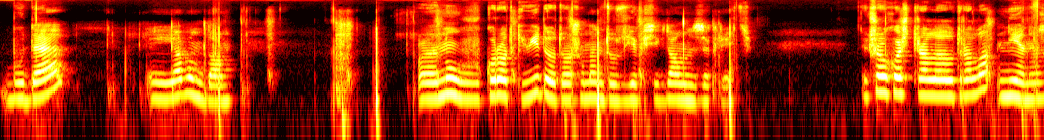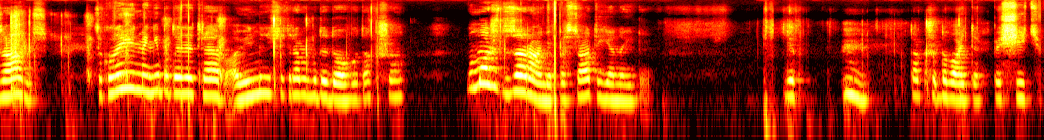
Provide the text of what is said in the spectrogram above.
буде. І я вам дам. Е, ну, в коротке відео, тому що в мене тут, як завжди, вони закриті. Якщо ви хочете тралелу трала, ні, не зараз. Це коли він мені буде не треба, а він мені ще треба буде довго, так що. Ну, можете зарані писати, я знайду. Як... Так що давайте, пишіть.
